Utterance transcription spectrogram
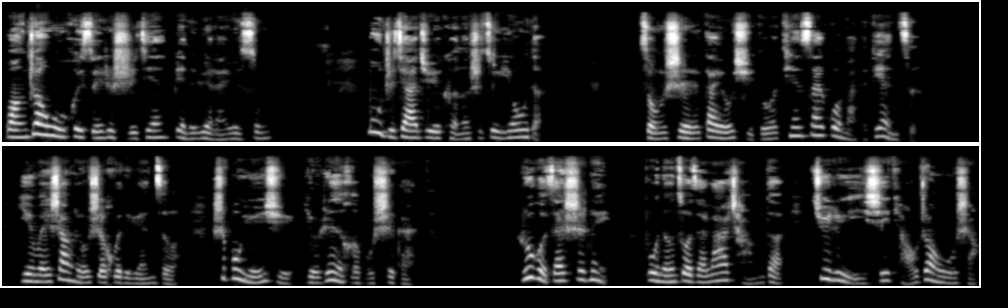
网状物会随着时间变得越来越松。木质家具可能是最优的，总是带有许多天塞过满的垫子，因为上流社会的原则是不允许有任何不适感的。如果在室内不能坐在拉长的聚氯乙烯条状物上，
